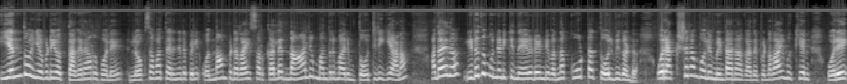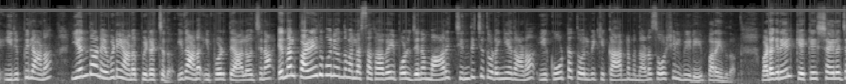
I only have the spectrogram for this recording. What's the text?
എന്തോ എവിടെയോ തകരാറ് പോലെ ലോക്സഭാ തെരഞ്ഞെടുപ്പിൽ ഒന്നാം പിണറായി സർക്കാരിലെ നാല് മന്ത്രിമാരും തോറ്റിരിക്കുകയാണ്. അതായത് ഇടതു മുന്നണിക്ക് നേരിടേണ്ടി വന്ന കൂട്ട തോൽവി കണ്ട് ഒരക്ഷരം പോലും മിണ്ടാനാകാതെ പിണറായി മുഖ്യൻ ഒരേ ഇരിപ്പിലാണ്. എന്താണ് എവിടെയാണ് പിഴച്ചത്? ഇതാണ് ഇപ്പോഴത്തെ ആലോചന. എന്നാൽ പഴയതുപോലെ ഒന്നുമല്ല സഖാവെ ഇപ്പോൾ ജനം മാറി ചിന്തിച്ചു തുടങ്ങിയതാണ് ഈ കൂട്ട തോൽവിക്ക് കാരണമെന്നാണ് സോഷ്യൽ മീഡിയയിൽ പറയുന്നത്. വടകരയിൽ കെ കെ ശൈലജ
